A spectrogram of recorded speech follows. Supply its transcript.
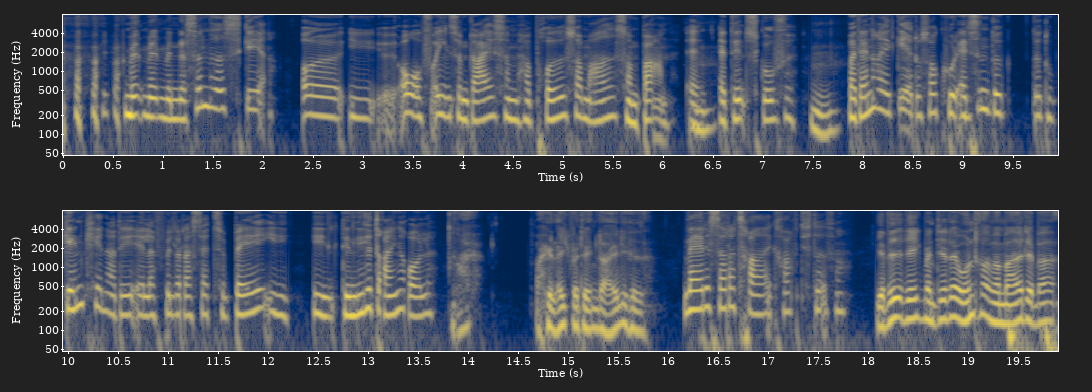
men, men, men når sådan noget sker og i, over for en som dig, som har prøvet så meget som barn af, mm. af den skuffe, mm. hvordan reagerer du så? Er det sådan, du, du genkender det, eller føler dig sat tilbage i, i den lille drengerolle? Nej, og heller ikke ved den lejlighed. Hvad er det så, der træder i kraft i stedet for? Jeg ved det ikke, men det, der undrede mig meget, det var,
